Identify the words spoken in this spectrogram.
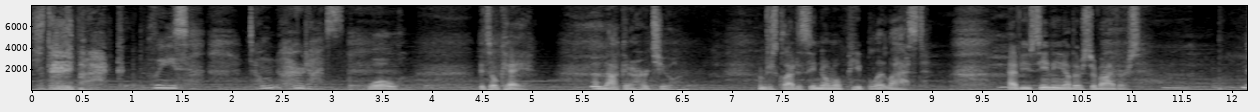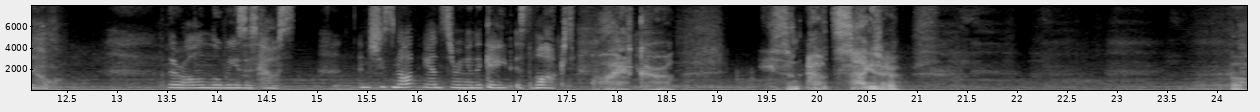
Stay back. Please. Don't hurt us. Whoa. It's okay. I'm not gonna hurt you. I'm just glad to see normal people at last. Have you seen any other survivors? No. They're all in Luiza's house. And she's not answering and the gate is locked. Quiet girl. He's an outsider. Oh.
